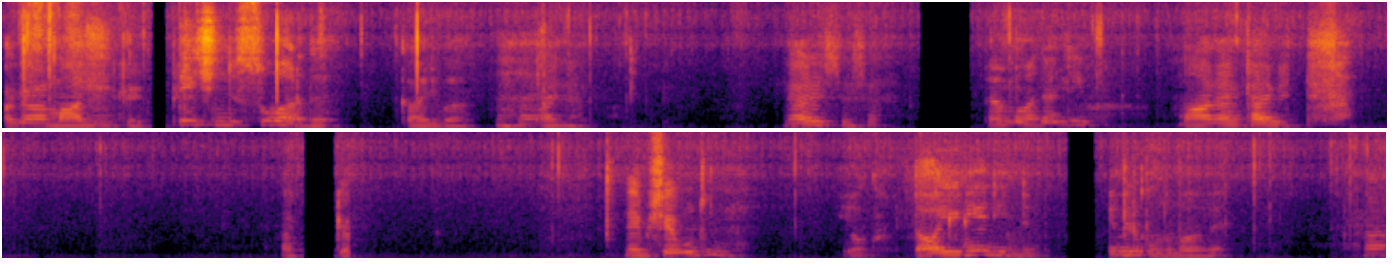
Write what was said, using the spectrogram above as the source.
Aga ben maden köy. Bir de içinde su vardı galiba. Hı hı aynen. Neredesin sen? Ben madendeyim. Maden kaybettim. Ne bir şey buldun mu? Yok. Daha yeni yeni indim. Demir buldum abi. Ha.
